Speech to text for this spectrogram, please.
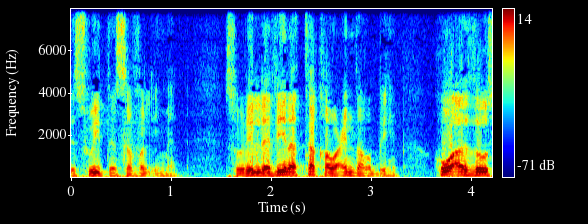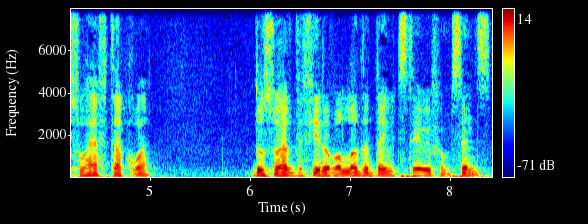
the sweetness of Al Iman. So, لِلَّذِينَ اتَّقَوْا عِنْدَ رَبِّهِمْ Who are those who have taqwa? Those who have the fear of Allah that they would stay away from sins.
